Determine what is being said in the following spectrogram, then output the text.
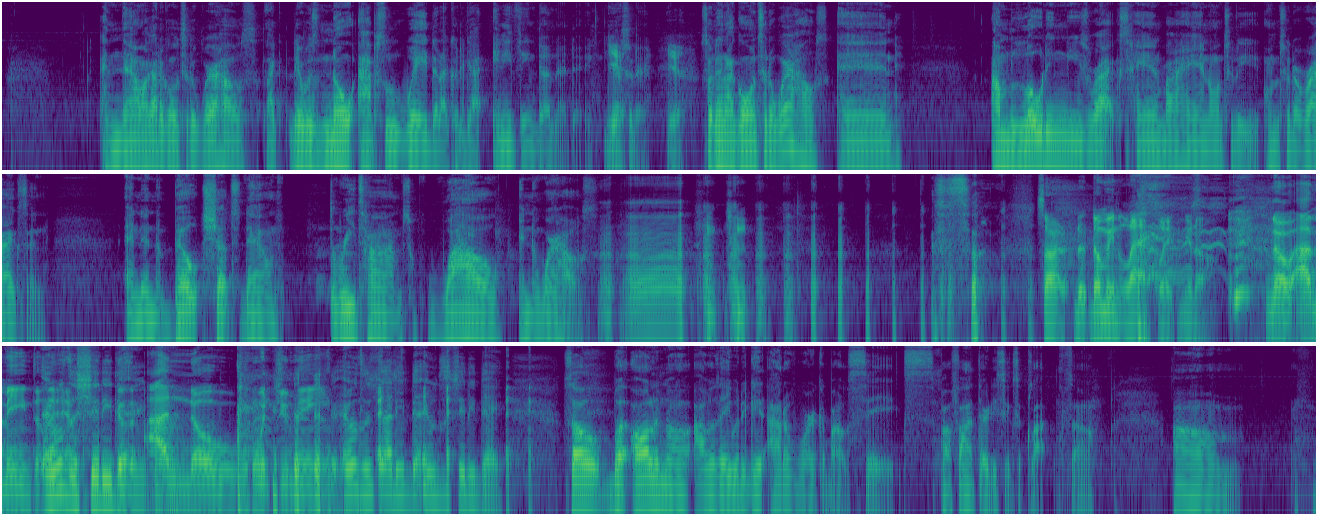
and now I got to go to the warehouse. Like there was no absolute way that I could have got anything done that day Yeah, yesterday. yeah. So then I go into the warehouse and I'm loading these racks hand by hand onto the onto the racks and and then the belt shuts down three times while in the warehouse. so Sorry, don't mean to laugh, but you know. No, I mean to. It was a shitty day, I bro. know what you mean. it was a shitty day. It was a shitty day. So, but all in all, I was able to get out of work about six, about five thirty, six o'clock. So, um,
